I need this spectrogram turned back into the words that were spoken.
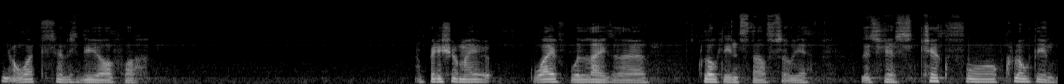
Now what service do you offer? I'm pretty sure my wife will like uh, clothing stuff so yeah. Let's just check for clothing.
